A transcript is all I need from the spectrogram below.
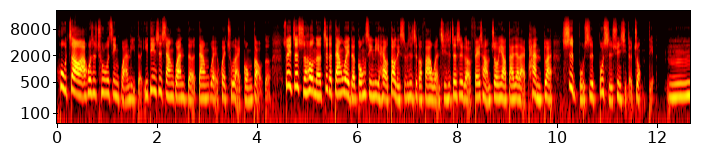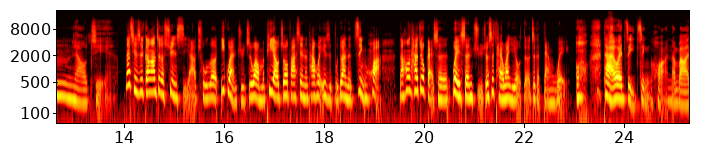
护照啊，或是出入境管理的，一定是相关的单位会出来公告的。所以这时候呢，这个单位的公信力，还有到底是不是这个发文，其实这是个非常重要，大家来判断是不是不实讯息的重点。嗯，了解。那其实刚刚这个讯息啊，除了医管局之外，我们辟谣之后发现呢，它会一直不断的进化，然后它就改成卫生局，就是台湾也有的这个单位哦，它还会自己进化，那把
